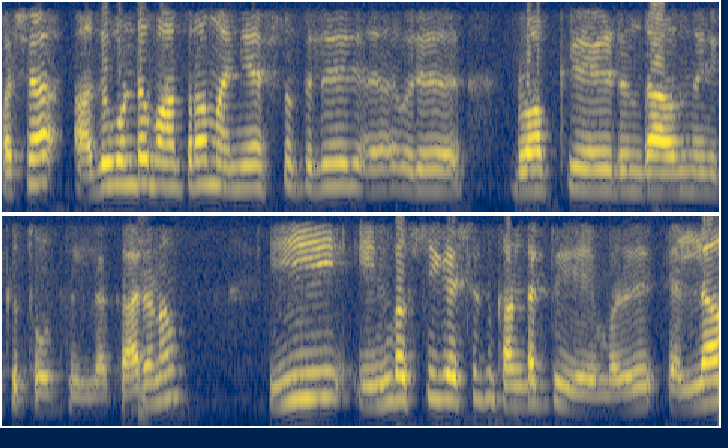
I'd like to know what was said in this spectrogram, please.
പക്ഷെ അതുകൊണ്ട് മാത്രം അന്വേഷണത്തിൽ ഒരു ബ്ലോക്കേഡ് ഉണ്ടാവുമെന്ന് എനിക്ക് തോന്നുന്നില്ല. കാരണം ഈ ഇൻവെസ്റ്റിഗേഷൻ കണ്ടക്ട് ചെയ്യുമ്പോൾ എല്ലാ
